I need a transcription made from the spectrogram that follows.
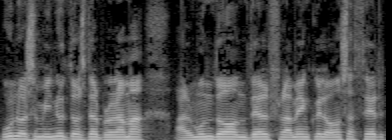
unos minutos del programa al mundo del flamenco y lo vamos a hacer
